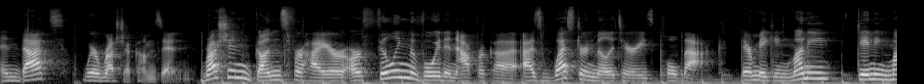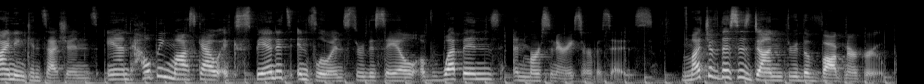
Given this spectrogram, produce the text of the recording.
And that's where Russia comes in. Russian guns for hire are filling the void in Africa as Western militaries pull back. They're making money, gaining mining concessions, and helping Moscow expand its influence through the sale of weapons and mercenary services. Much of this is done through the Wagner Group,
